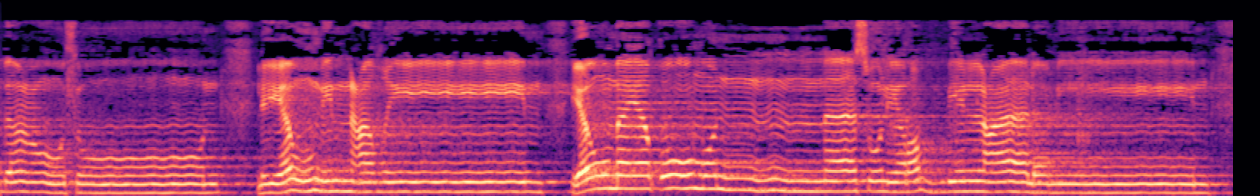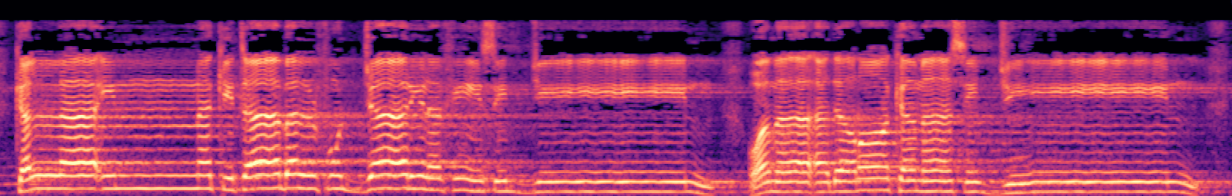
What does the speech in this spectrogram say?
مبعوثون ليوم عظيم يوم يقوم الناس لرب العالمين كلا إن كتاب الفجار لفي سجين وما أدراك ما سجين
